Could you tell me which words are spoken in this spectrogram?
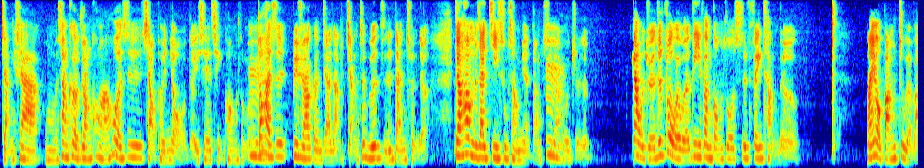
讲一下我们上课的状况啊，或者是小朋友的一些情况什么，嗯都还是必须要跟家长讲，这不是只是单纯的教他们在技术上面的东西啊。嗯我觉得，那我觉得这作为我的第一份工作是非常的蛮有帮助的吧，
